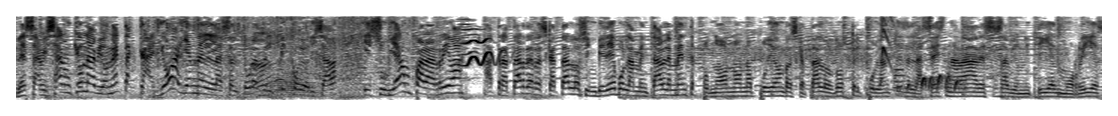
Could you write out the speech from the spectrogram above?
Les avisaron que una avioneta cayó allá en las alturas del pico de Orizaba y subieron para arriba a tratar de rescatarlos sin video. Lamentablemente, pues no, no, no pudieron rescatar los dos tripulantes de la Cessna, de esas avionitillas morrillas.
